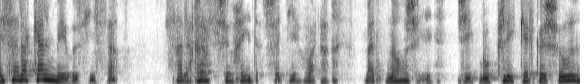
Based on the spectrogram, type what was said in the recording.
Et ça l'a calmé aussi, ça. Ça l'a rassuré de se dire, voilà, maintenant j'ai, bouclé quelque chose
